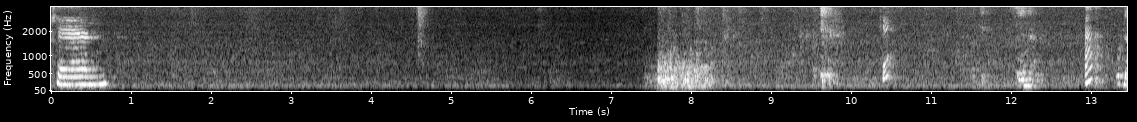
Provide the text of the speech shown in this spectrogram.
can Uh,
